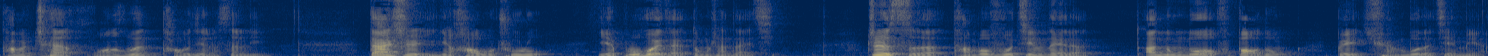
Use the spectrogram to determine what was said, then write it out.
他们趁黄昏逃进了森林，但是已经毫无出路。也不会再东山再起。至此，坦波夫境内的安东诺夫暴动被全部的歼灭了。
